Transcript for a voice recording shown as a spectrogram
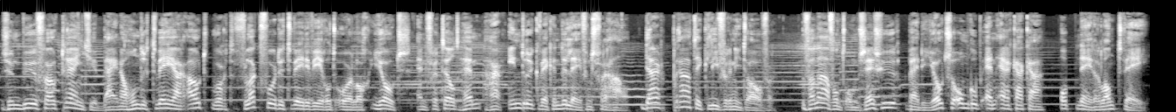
Zijn buurvrouw Treintje, bijna 102 jaar oud, wordt vlak voor de Tweede Wereldoorlog Joods... en vertelt hem haar indrukwekkende levensverhaal. Daar praat ik liever niet over. Vanavond om 6 uur bij de Joodse Omroep en RKK op Nederland 2.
